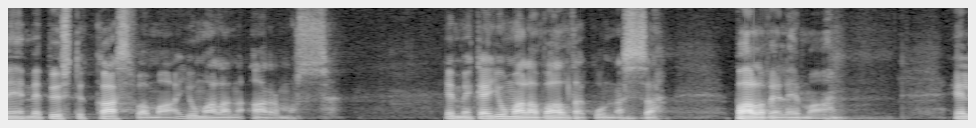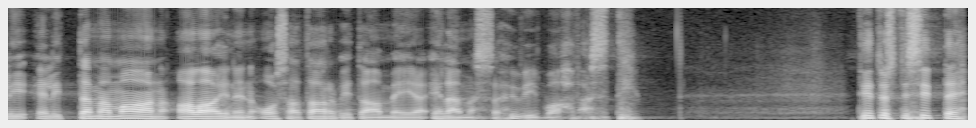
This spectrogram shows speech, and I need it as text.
me emme pysty kasvamaan Jumalan armossa. Emmekä Jumalan valtakunnassa palvelemaan. Eli, eli tämä maan alainen osa tarvitaan meidän elämässä hyvin vahvasti. Tietysti sitten,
